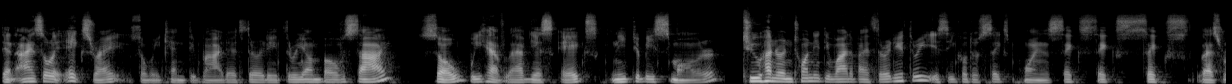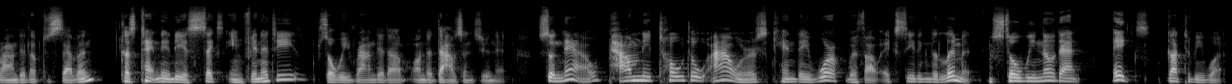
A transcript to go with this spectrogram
Then isolate x, right? So we can divide the 33 on both sides. So we have left, yes, x need to be smaller. 220 divided by 33 is equal to 6.666. Let's round it up to 7. Because technically it's 6 infinity, so we round it up on the thousands unit. So now, how many total hours can they work without exceeding the limit? So we know that x got to be what?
